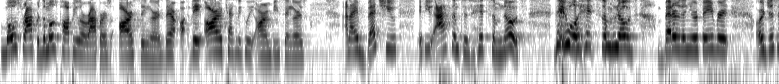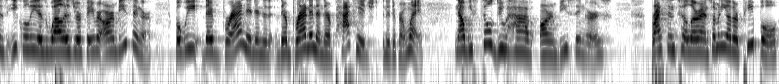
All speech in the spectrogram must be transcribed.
most rappers the most popular rappers are singers. They're they are technically r&b singers and i bet you if you ask them to hit some notes they will hit some notes better than your favorite or just as equally as well as your favorite r&b singer. But we they're branded and they're branded and they're packaged in a different way. Now we still do have r&b singers bryson tiller and so many other people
